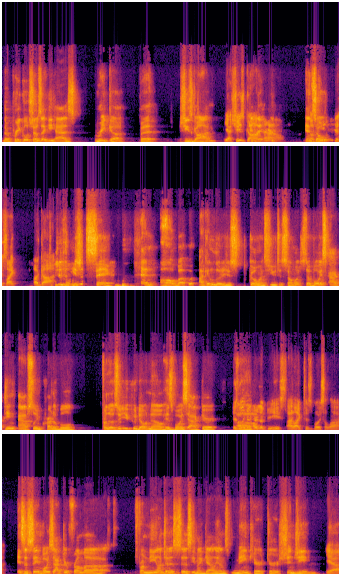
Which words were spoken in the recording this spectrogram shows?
the prequel shows that he has Rika, but she's gone. yeah, she's gone And- now. And so he's just like a guy. he's just, he's just sick. And oh, but I can literally just go into YouTube so much. The voice acting, absolutely incredible. For those of you who don't know, his voice actor His voice Uh, actor's a beast. I liked his voice a lot. It's the same voice actor from uh from Neon Genesis Evangelion's main character Shinji. Mhm. Yeah,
